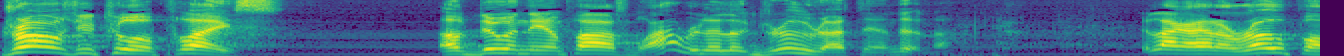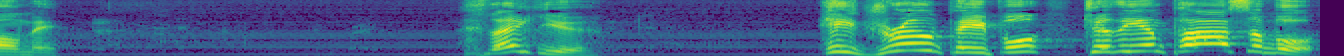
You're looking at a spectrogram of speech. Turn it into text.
draws you to a place of doing the impossible. I really looked Drew right then, didn't I? It's like I had a rope on me. Thank you. He drew people to the impossible.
